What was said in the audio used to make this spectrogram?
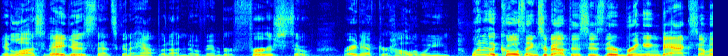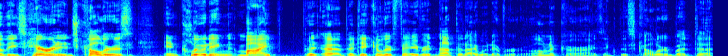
in Las Vegas. That's going to happen on November 1st. So right after Halloween. One of the cool things about this is they're bringing back some of these heritage colors, including my uh, particular favorite. Not that I would ever own a car, I think this color, but uh,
